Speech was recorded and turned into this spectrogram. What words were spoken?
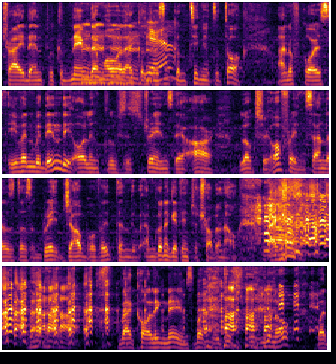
Trident. We could name them all. I could just continue to talk. And of course, even within the all-inclusive strains, there are luxury offerings. Sandals does a great job of it, and I'm going to get into trouble now by calling names, but it is, you know, but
